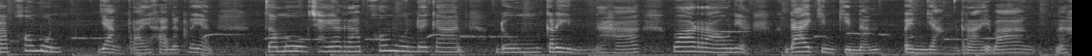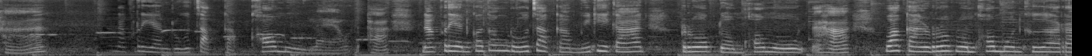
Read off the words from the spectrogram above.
รับข้อมูลอย่างไรคะนักเรียน จมูกใช้รับข้อมูลโดยการดมกลิ่นนะคะ ว่าเราเนี่ยได้กลิ่นกลิ่นนั้นเป็นอย่างไรบ้างนะคะ นักเรียนรู้จักกับข้อมูลแล้วนะคะนักเรียนก็ต้องรู้จักกับวิธีการรวบรวมข้อมูลนะคะ ว่าการรวบรวมข้อมูลคืออะไร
